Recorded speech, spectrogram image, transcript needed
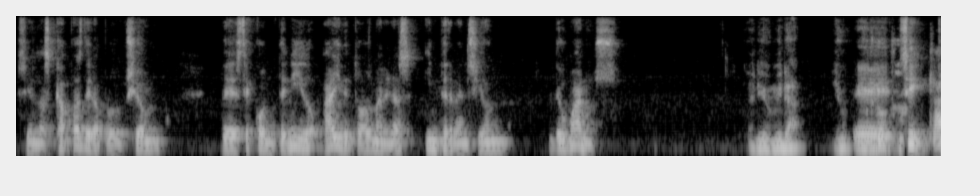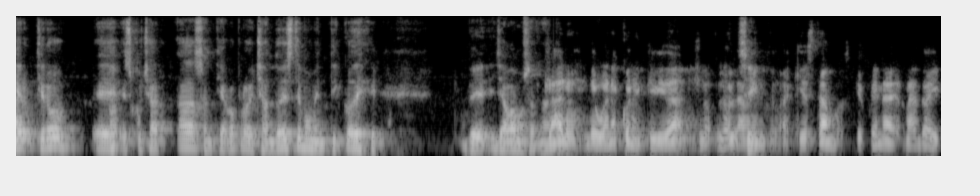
si en las capas de la producción de este contenido hay de todas maneras intervención de humanos. Darío, mira. Eh, sí, quiero, eh, ah. escuchar a Santiago aprovechando este momentico de, ya vamos, Hernando. Claro, de buena conectividad. Lo, lamento, aquí estamos. Qué pena, Hernando, ahí.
